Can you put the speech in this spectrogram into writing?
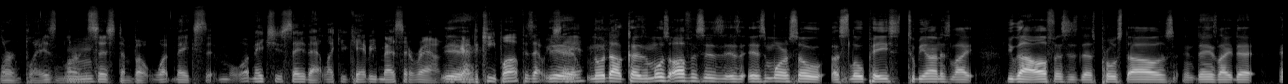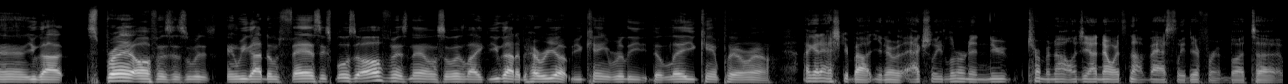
learn plays and learn the Mhm. system. But what makes it? What makes you say that? Like you can't be messing around. You Yeah. got to keep up. Is that what you're yeah, saying? no doubt. Because most offenses is is more so a slow pace. To be honest, like you got offenses that's pro styles and things like that, and you got spread offenses, which and we got them fast, explosive offense now. So it's like you got to hurry up. You can't really delay. You can't play around. I got to ask you about, you know, actually learning new terminology. I know it's not vastly different, but uh,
